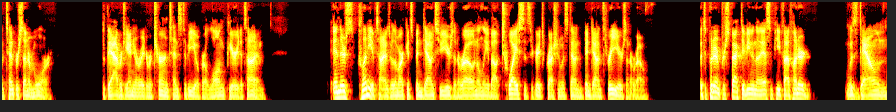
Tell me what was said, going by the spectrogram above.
know, 10% or more, that the average annual rate of return tends to be over a long period of time. And there's plenty of times where the market's been down two years in a row, and only about twice since the Great Depression was down, been down three years in a row. But to put it in perspective, even though the S&P 500 was down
